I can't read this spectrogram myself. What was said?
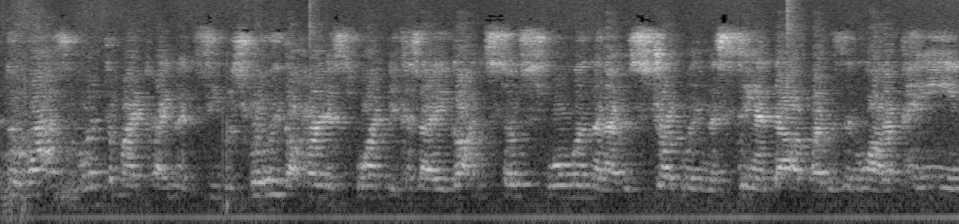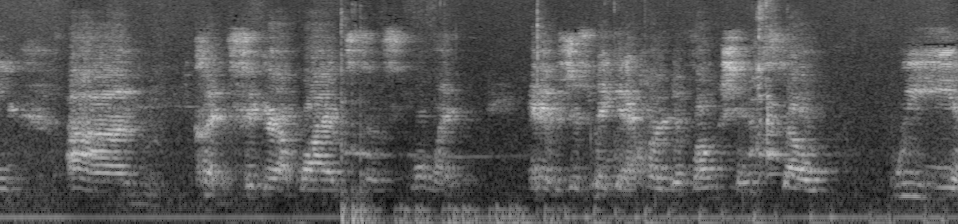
the last month of my pregnancy was really the hardest one because I had gotten so swollen that I was struggling to stand up. I was in a lot of pain. Um, couldn't figure out why I was so swollen, and it was just making it hard to function. So we,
